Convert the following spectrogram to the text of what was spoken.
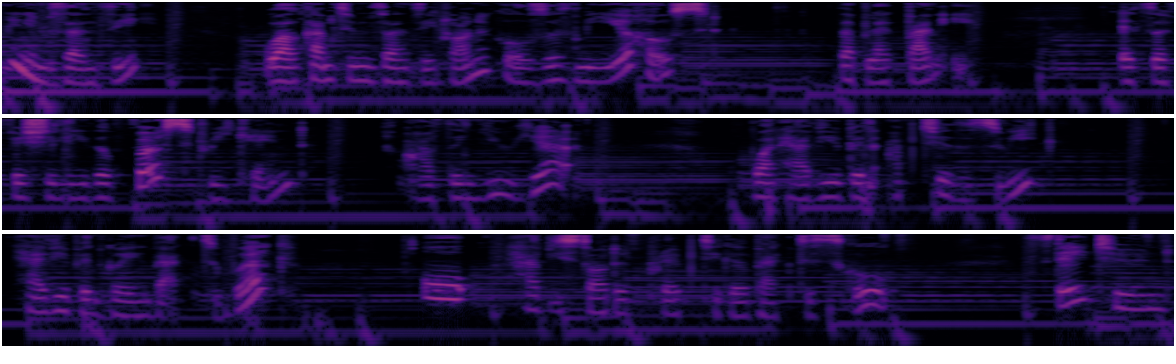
morning, Mzansi. Welcome to Mzansi Chronicles with me, your host, the Black Bunny. It's officially the first weekend of the new year. What have you been up to this week? Have you been going back to work? Or have you started prep to go back to school? Stay tuned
